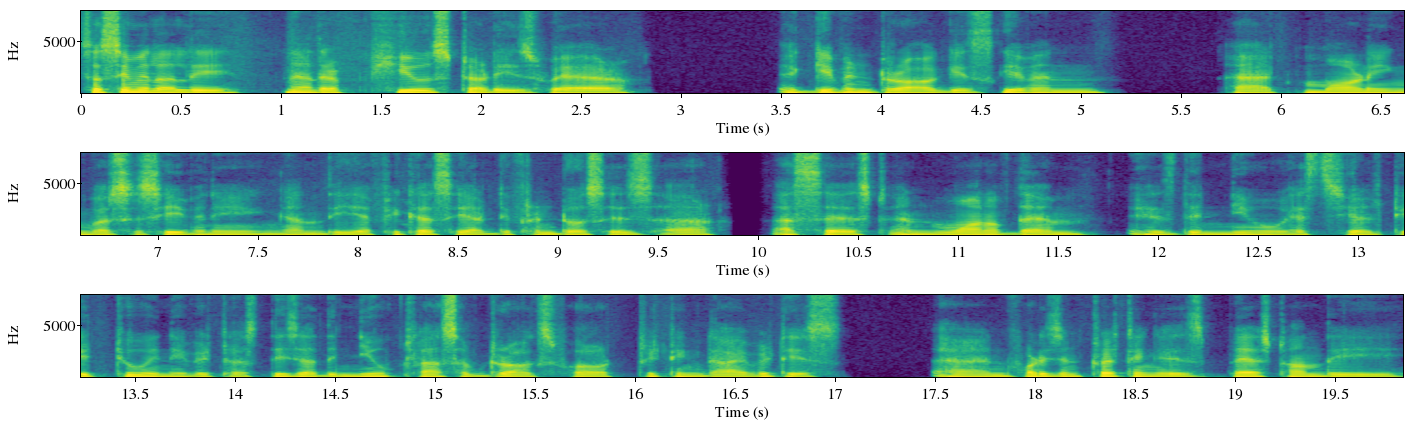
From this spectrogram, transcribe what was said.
So, similarly, now there are few studies where a given drug is given at morning versus evening, and the efficacy at different doses are assessed. And one of them is the new SGLT2 inhibitors. These are the new class of drugs for treating diabetes. And what is interesting is based on the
